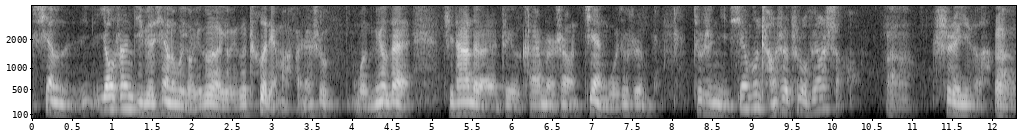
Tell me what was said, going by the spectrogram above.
线幺三级别线路有一个有一个特点嘛，反正是我没有在其他的这个 climber 上见过，就是就是你先锋尝试的次数非常少，啊，是这意思吧？嗯，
